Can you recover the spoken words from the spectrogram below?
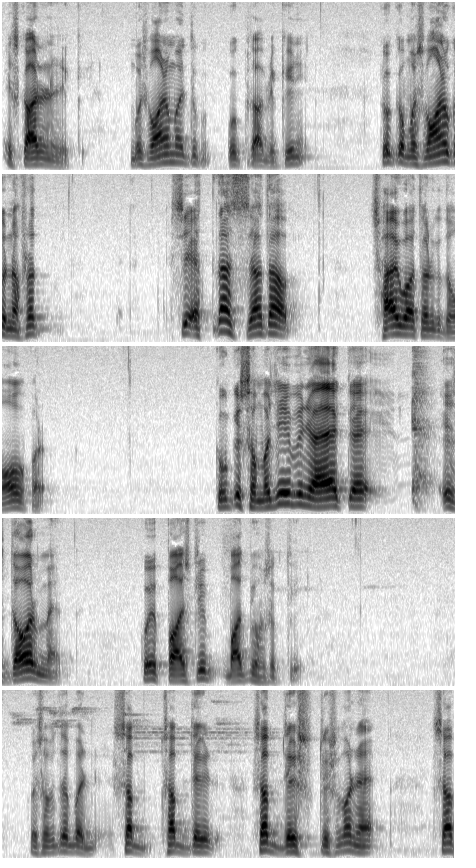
اسکالر نے لکھی۔ مسلمانوں میں تو کوئی کتاب لکھی نہیں، کیونکہ مسلمانوں کی نفرت سے اتنا زیادہ چھایا ہوا تھا ان کے دماغوں پر۔ کیونکہ سمجھ ہی بھی نہیں آیا کہ اس دور میں کوئی پازیٹیو بات بھی ہو سکتی۔ ہے اس وقت پر سب سب سب دشمن ہیں، سب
